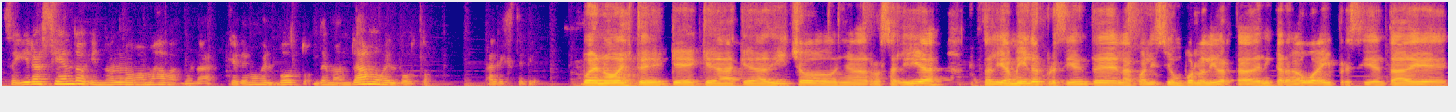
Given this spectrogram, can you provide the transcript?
seguir haciendo y no lo vamos a abandonar. Queremos el voto, demandamos el voto al exterior. Bueno, este, que queda, queda dicho, doña Rosalía, Rosalía Miller, presidente de la Coalición por la Libertad de Nicaragua y presidenta de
